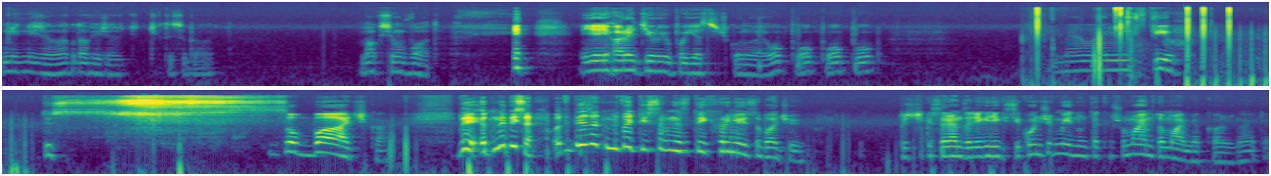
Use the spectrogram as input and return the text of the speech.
Не, не знаю, на куда вообще сейчас тикты собралась? Максимум ватт. Я ей гарантирую поездочку. Ну, оп, оп, оп, оп. Мелани фиг. Ты собачка. Ди, от не от іди за медведь тієї сторони за тією херньою собачою. Пішки сорян за лексикончик мій, ну так що маємо, то маємо, як кажуть, знаєте.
